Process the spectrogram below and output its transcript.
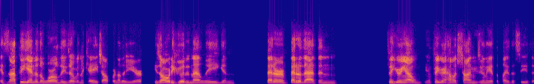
it's not the end of the world. He's over in the KHL for another year. He's already good in that league, and better better that than figuring out you know, figuring out how much time he's going to get to play this season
